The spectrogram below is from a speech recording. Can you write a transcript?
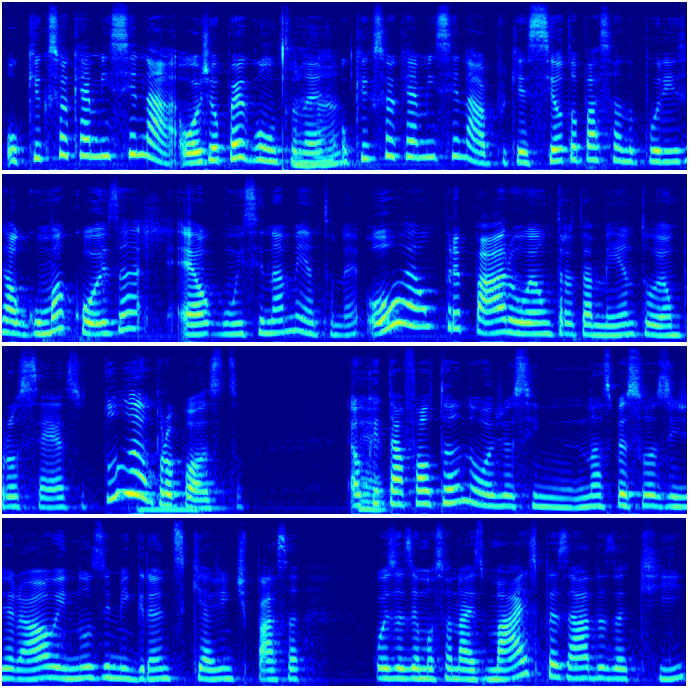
o que, que o senhor quer me ensinar? Hoje eu pergunto, uhum. né? O que, que o senhor quer me ensinar? Porque se eu tô passando por isso, alguma coisa é algum ensinamento, né? Ou é um preparo, ou é um tratamento, ou é um processo. Tudo é um propósito. É, é. o que tá faltando hoje, assim, nas pessoas em geral e nos imigrantes que a gente passa coisas emocionais mais pesadas aqui.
